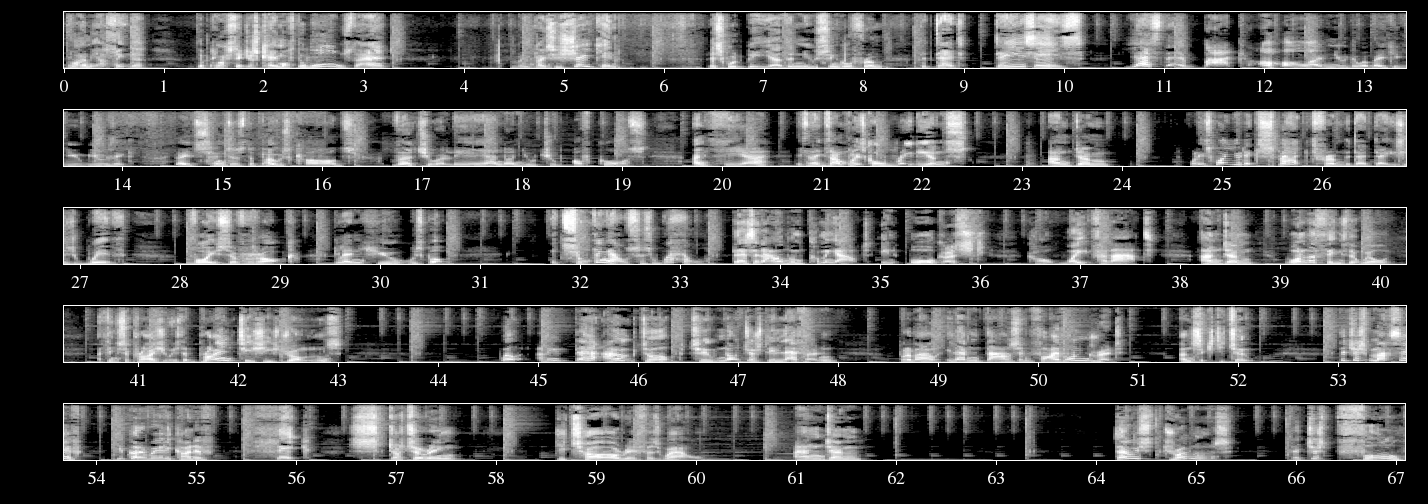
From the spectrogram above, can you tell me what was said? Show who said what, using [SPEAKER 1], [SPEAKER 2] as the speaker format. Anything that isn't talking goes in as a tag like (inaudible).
[SPEAKER 1] blimey, I think the, the plastic just came off the walls there. The place is shaking. This would be uh, the new single from the Dead Daisies. Yes, they're back. (laughs) Oh, I knew they were making new music. They'd sent us the postcards virtually and on YouTube, of course. And here is an example. It's called Radiance. And, um, well, it's what you'd expect from the Dead Daisies with voice of rock Glenn Hughes, but it's something else as well. There's an album coming out in August. Can't wait for that. And um, one of the things that will, I think, surprise you is that Brian Tichy's drums, well, I mean, they're amped up to not just 11, but about 11,562. They're just massive. You've got a really kind of thick, stuttering guitar riff as well. And um, those drums, they're just full.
